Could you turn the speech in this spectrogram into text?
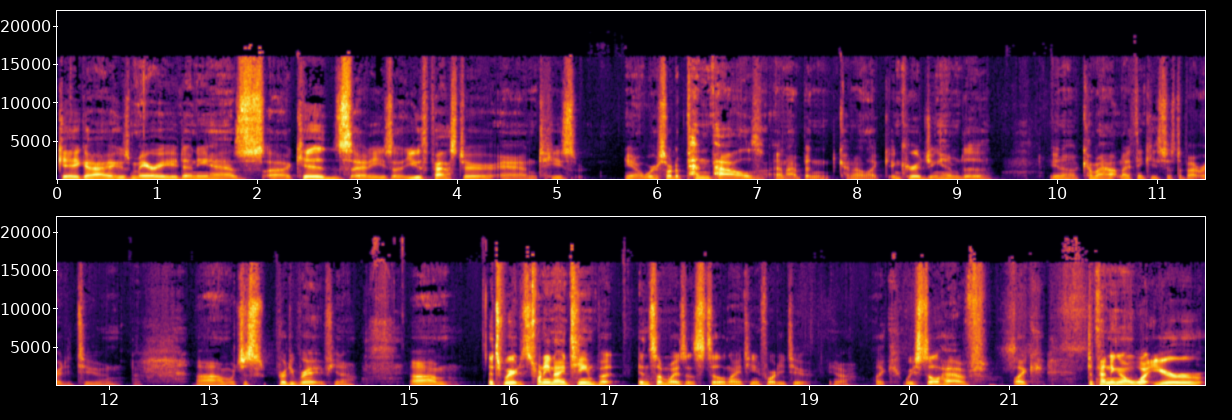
gay guy who's married and he has uh, kids and he's a youth pastor and he's you know we're sort of pen pals and I've been kind of like encouraging him to you know come out and I think he's just about ready to and um, which is pretty brave, you know. Um, it's weird. It's 2019, but in some ways, it's still 1942. You know, like we still have like, depending on what your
